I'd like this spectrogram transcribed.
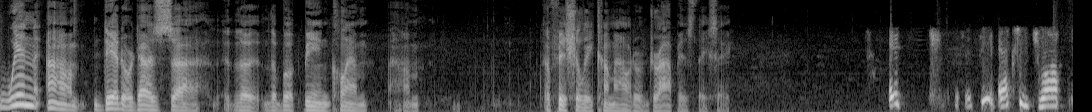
When um, did or does uh, the the book being Clem um, officially come out or drop, as they say? It, it actually dropped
